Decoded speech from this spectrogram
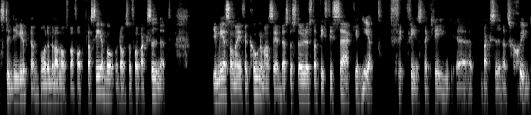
studiegruppen, både bland de som har fått placebo och de som får vaccinet, ju mer sådana infektioner man ser, desto större statistisk säkerhet finns det kring eh, vaccinets skydd.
